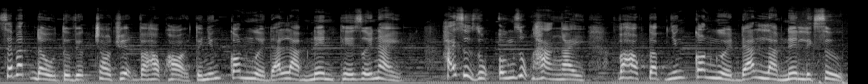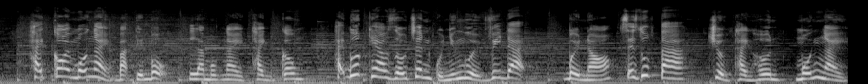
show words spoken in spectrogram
sẽ bắt đầu từ việc trò chuyện và học hỏi từ những con người đã làm nên thế giới này. Hãy sử dụng ứng dụng hàng ngày và học tập những con người đã làm nên lịch sử. Hãy coi mỗi ngày bạn tiến bộ là một ngày thành công. Hãy bước theo dấu chân của những người vĩ đại, bởi nó sẽ giúp ta trưởng thành hơn mỗi ngày.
